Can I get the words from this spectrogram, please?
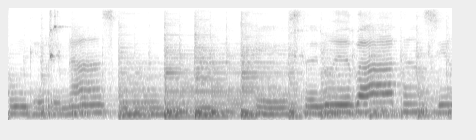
con que renazco esta nueva canción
